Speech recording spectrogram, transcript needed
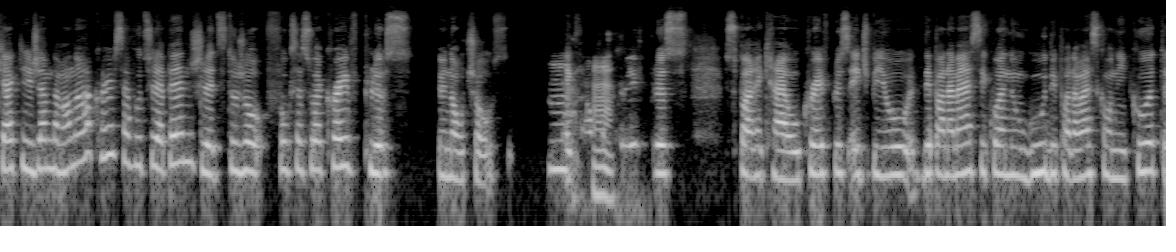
Quand les gens me demandent Ah, Crave, ça vaut-tu la peine? Je le dis toujours, faut que ça soit Crave plus une autre chose. mm. Exemple, Mm. Crave plus super écran ou Crave plus HBO, dépendamment c'est quoi nos goûts, dépendamment ce qu'on écoute.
